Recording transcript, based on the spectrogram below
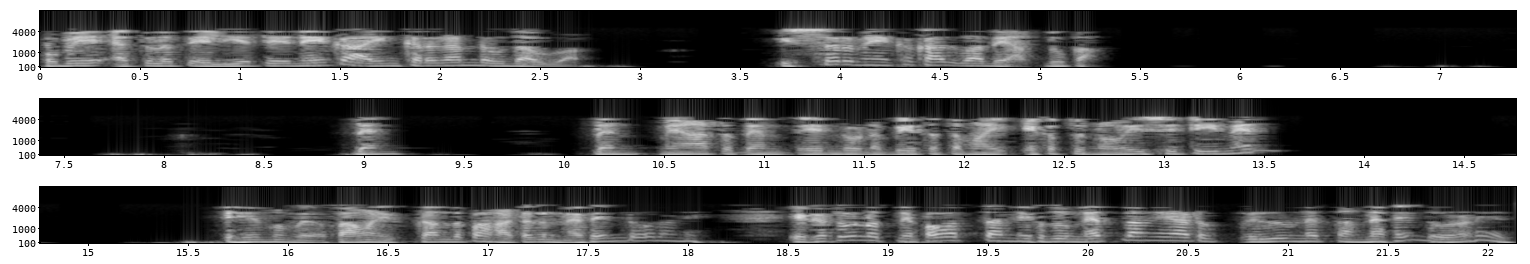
ඔබේ ඇතුළත එළියට එන එක අයින් කරගන්න උදව්වක්. ඉස්සර මේක වදයක් දුකක්. දැන් දැන් මෙයාට දැන් තේරෙන්න ඕන බේත තමයි එකතු නොවි සිටීමෙන් එහෙමම සාමාන්‍ය ස්කන්ධ පහ හටගෙන නැතෙන්න ඕනනේ. එකතු වුණොත් නේ පවත්තන්නේ. එකතු නැත්නම් එයාට පිළිදුන්නේ නැත්නම් නැතෙන්න ඕන නේද?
